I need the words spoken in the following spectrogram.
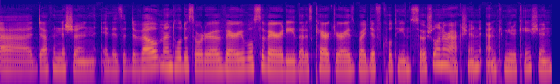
uh, definition, it is a developmental disorder of variable severity that is characterized by difficulty in social interaction and communication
